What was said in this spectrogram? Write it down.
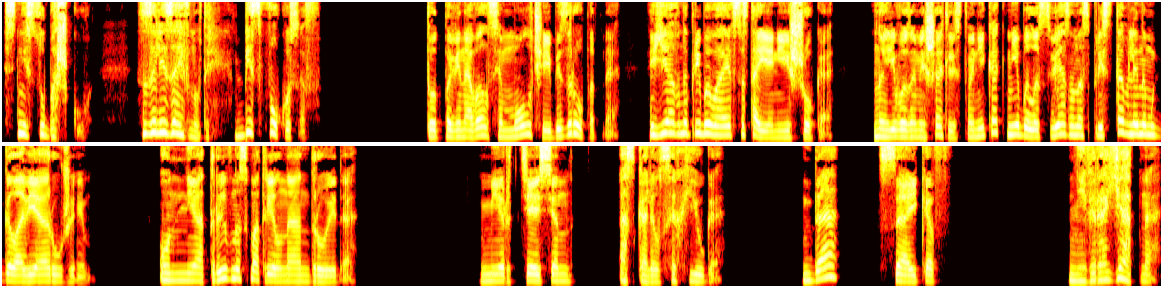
Снесу башку. Залезай внутрь, без фокусов». Тот повиновался молча и безропотно, явно пребывая в состоянии шока, но его замешательство никак не было связано с приставленным к голове оружием. Он неотрывно смотрел на андроида. «Мир тесен, — оскалился Хьюга. «Да, Сайков». «Невероятно!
